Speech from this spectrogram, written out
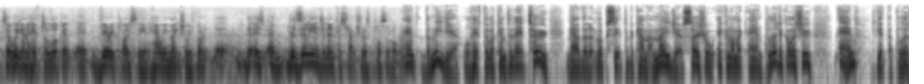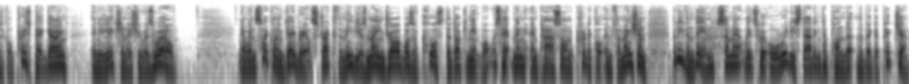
So we're going to have to look at, at very closely at how we make sure we've got uh, as resilient an infrastructure as possible. And the media will have to look into that too, now that it looks set to become a major social, economic, and political issue, and to get the political press pack going, an election issue as well. Now, when Cyclone Gabrielle struck, the media's main job was, of course, to document what was happening and pass on critical information. But even then, some outlets were already starting to ponder the bigger picture.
